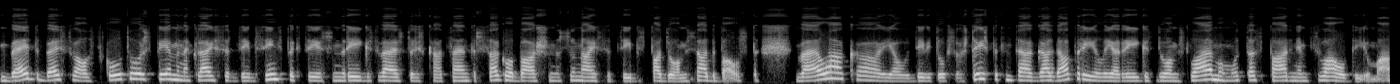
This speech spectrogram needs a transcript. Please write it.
bet bez valsts kultūras pieminekļa aizsardzības inspekcijas un Rīgas vēsturiskā centra saglabāšanas un aizsardzības padomes atbalsta. Vēlāk, jau 2013. gada aprīlī ar Rīgas domas lēmumu tas pārņemts valdījumā.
